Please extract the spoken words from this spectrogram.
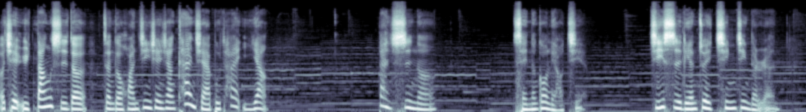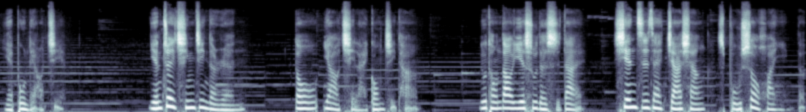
而且与当时的整个环境现象看起来不太一样，但是呢，谁能够了解？即使连最亲近的人也不了解，连最亲近的人。都要起来攻击他，如同到耶稣的时代，先知在家乡是不受欢迎的。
